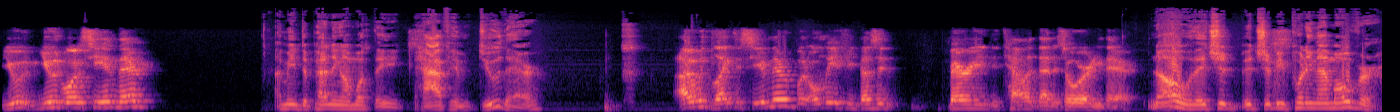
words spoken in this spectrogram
You you would want to see him there? I mean, depending on what they have him do there. I would like to see him there, but only if he doesn't bury the talent that is already there. No, it should it should be putting them over,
